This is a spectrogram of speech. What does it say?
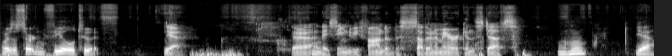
There's a certain feel to it. Yeah. Uh, Hmm. They seem to be fond of the Southern American stuffs. Mm-hmm. Yeah,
